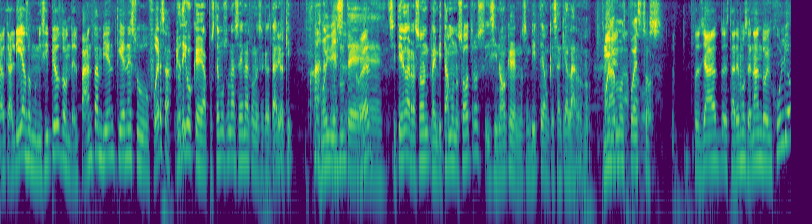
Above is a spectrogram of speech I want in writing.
alcaldías o municipios donde el PAN también tiene su fuerza? Yo digo que apostemos una cena con el secretario aquí. Muy bien. Este, A ver. si tiene la razón, la invitamos nosotros y si no, que nos invite, aunque sea aquí al lado, ¿no? Muy bien. Estamos puestos. Pues ya estaremos cenando en julio,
